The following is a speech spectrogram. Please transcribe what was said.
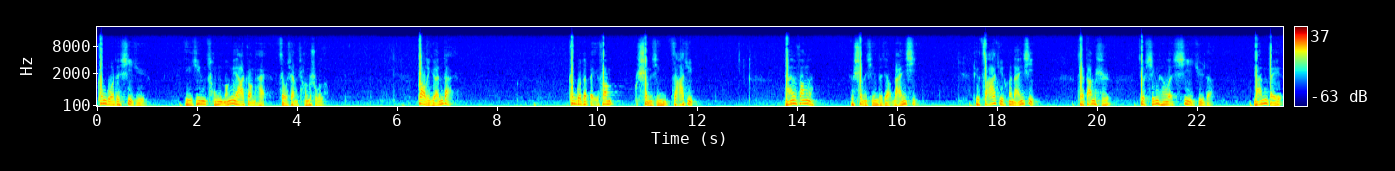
中国的戏剧已经从萌芽状态走向成熟了。到了元代，中国的北方盛行杂剧，南方呢就盛行的叫南戏。这个杂剧和南戏，在当时就形成了戏剧的南北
